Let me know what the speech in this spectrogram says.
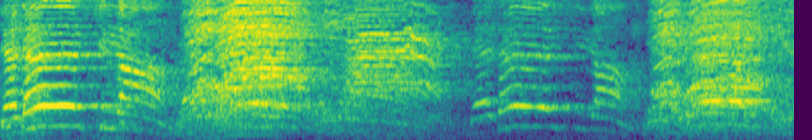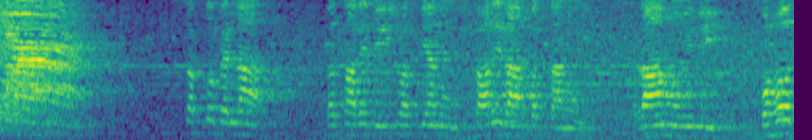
ਜੈ ਜੈ ਸ਼੍ਰੀ ਰਾਮ। ਜੈ ਜੈ ਸ਼੍ਰੀ ਰਾਮ। ਸਭ ਤੋਂ ਪਹਿਲਾਂ ਤਾਂ ਸਾਰੇ ਦੇਸ਼ ਵਾਸੀਆਂ ਨੂੰ ਸਾਰੇ ਰਾਮ ਭਗਤਾਂ ਨੂੰ ਰਾਮ ਨਵਮੀ ਦੀ ਬਹੁਤ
